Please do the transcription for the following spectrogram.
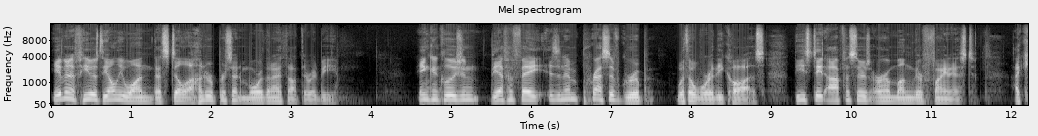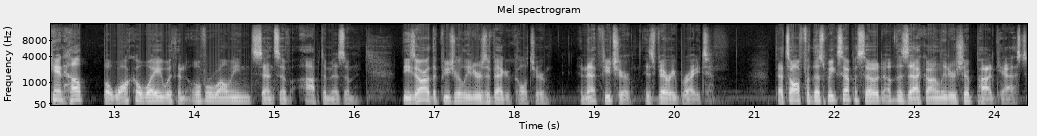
Even if he was the only one, that's still 100% more than I thought there would be. In conclusion, the FFA is an impressive group with a worthy cause. These state officers are among their finest. I can't help but walk away with an overwhelming sense of optimism. These are the future leaders of agriculture, and that future is very bright. That's all for this week's episode of the Zach on Leadership Podcast.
